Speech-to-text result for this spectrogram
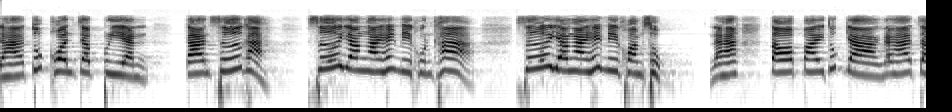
นะคะทุกคนจะเปลี่ยนการซื้อค่ะ ซื้อยังไงให้มีคุณค่า ซื้อยังไงให้มีความสุข นะคะต่อไปทุกอย่างนะคะจะ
